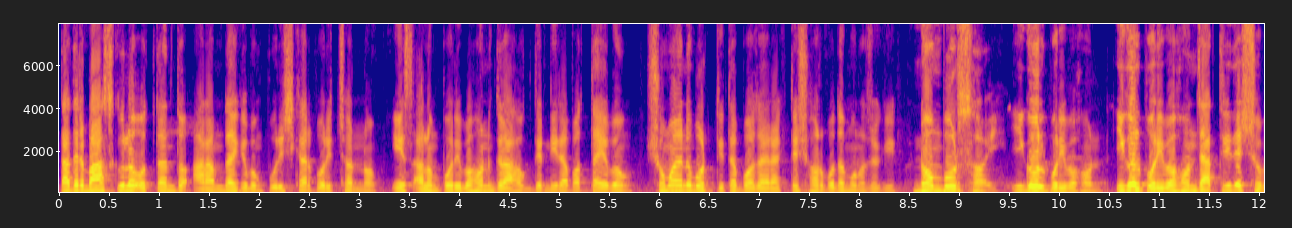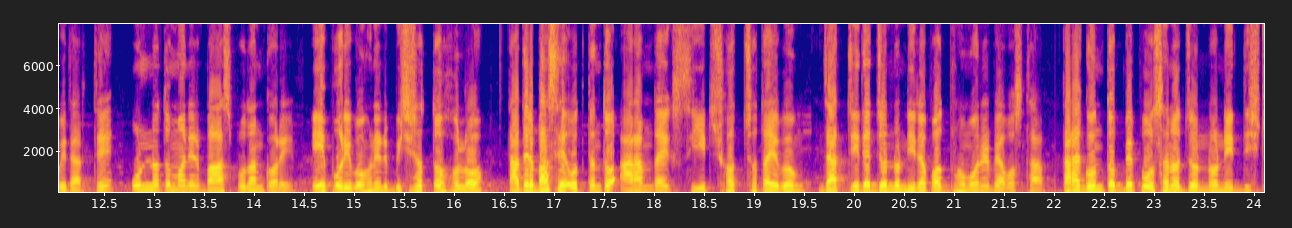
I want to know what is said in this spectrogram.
তাদের বাসগুলো অত্যন্ত আরামদায়ক এবং পরিষ্কার পরিচ্ছন্ন। এস আলম পরিবহন, গ্রাহকদের নিরাপত্তা এবং সময়ানুবর্তিতা বজায় রাখতে সর্বদা মনোযোগী। নম্বর ছয় ইগল পরিবহন। ইগল পরিবহন যাত্রীদের সুবিধার্থে উন্নত মানের বাস প্রদান করে। এই পরিবহনের বিশেষত্ব হলো তাদের বাসে অত্যন্ত আরামদায়ক সিট, স্বচ্ছতা এবং যাত্রীদের জন্য নিরাপদ ভ্রমণের ব্যবস্থা। তারা গন্তব্যে পৌঁছানোর জন্য নির্দিষ্ট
